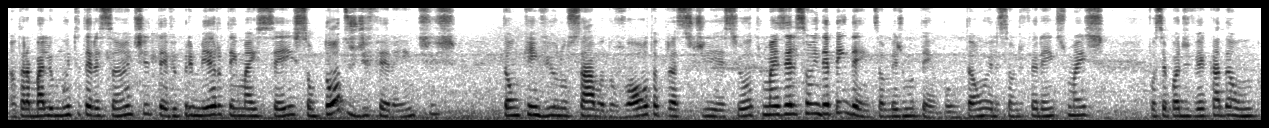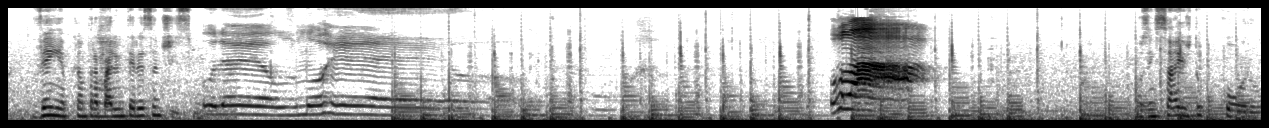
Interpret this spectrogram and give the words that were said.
É um trabalho muito interessante. Teve o primeiro, tem mais seis, são todos diferentes. Então, quem viu no sábado volta para assistir esse outro, mas eles são independentes ao mesmo tempo. Então, eles são diferentes, mas você pode ver cada um venha, porque é um trabalho interessantíssimo. O Deus morreu. Olá! Os ensaios do coro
